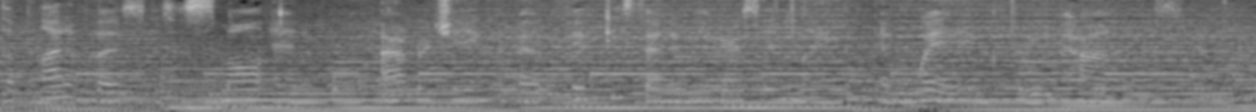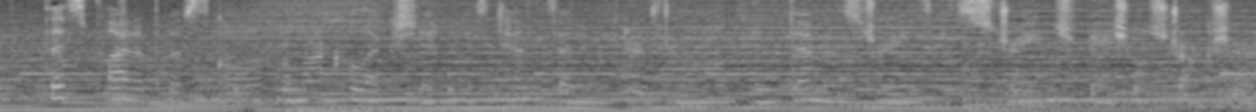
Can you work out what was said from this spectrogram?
The platypus is a small animal averaging about This platypus skull from our collection is 10 centimeters long and demonstrates its strange facial structure.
